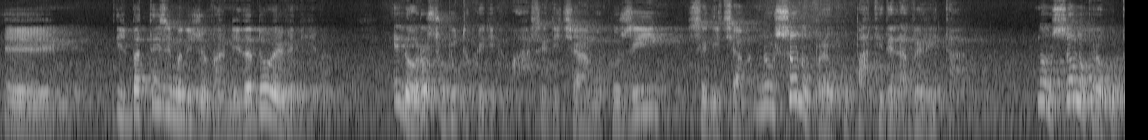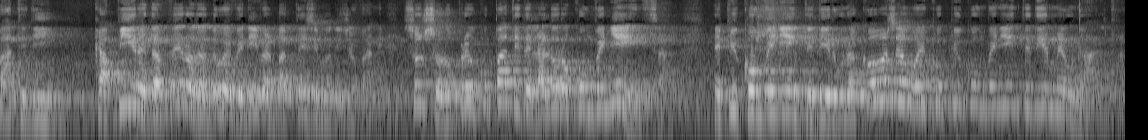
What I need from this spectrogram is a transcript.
Eh, il battesimo di Giovanni da dove veniva? E loro subito che dicono, ma se diciamo così, se diciamo... Non sono preoccupati della verità, non sono preoccupati di capire davvero da dove veniva il battesimo di Giovanni, sono solo preoccupati della loro convenienza. È più conveniente dire una cosa o è più conveniente dirne un'altra?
